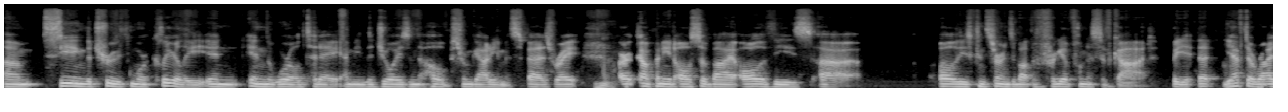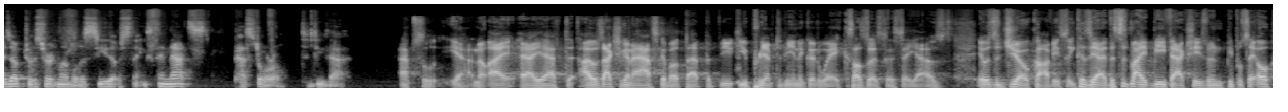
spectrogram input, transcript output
um, seeing the truth more clearly in in the world today. I mean, the joys and the hopes from Gaudium et Spes, right, mm-hmm. are accompanied also by all of these uh, all of these concerns about the forgetfulness of God. But you, that you have to rise up to a certain level to see those things, and that's pastoral to do that. Absolutely, yeah. No, I, I have to. I was actually going to ask about that, but you, you preempted me in a good way because I was going to say, yeah, it was it was a joke, obviously, because yeah, this is my beef actually is when people say, oh,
